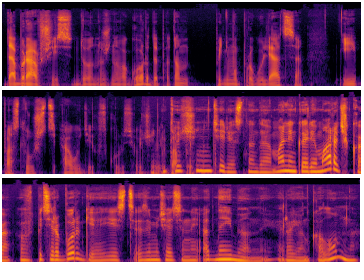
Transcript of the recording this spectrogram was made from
добравшись до нужного города, потом по нему прогуляться и послушать аудиоэкскурсию. Очень Это любопытно. очень интересно, да. Маленькая ремарочка. В Петербурге есть замечательный одноименный район Коломна,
